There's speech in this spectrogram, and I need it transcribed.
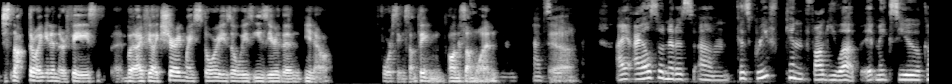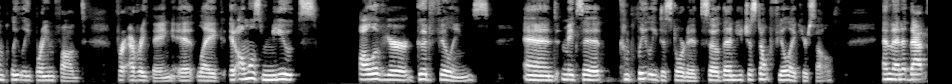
just not throwing it in their face, but I feel like sharing my story is always easier than you know forcing something on someone. Absolutely. Yeah. I, I also notice um because grief can fog you up. It makes you completely brain fogged for everything. It like it almost mutes all of your good feelings and makes it completely distorted. So then you just don't feel like yourself. And then that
